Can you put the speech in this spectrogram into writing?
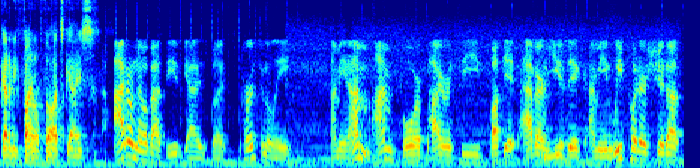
Got any final thoughts, guys? I don't know about these guys, but personally, I mean, I'm I'm for piracy. Fuck it, have our music. I mean, we put our shit up.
